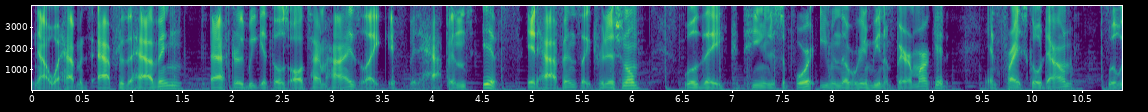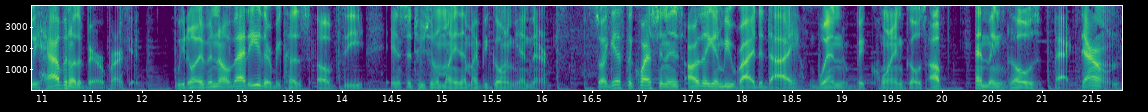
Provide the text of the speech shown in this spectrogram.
Now, what happens after the halving? After we get those all time highs, like if it happens, if it happens, like traditional, will they continue to support even though we're going to be in a bear market and price go down? Will we have another bear market? We don't even know that either because of the institutional money that might be going in there. So I guess the question is are they going to be ride to die when Bitcoin goes up and then goes back down?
